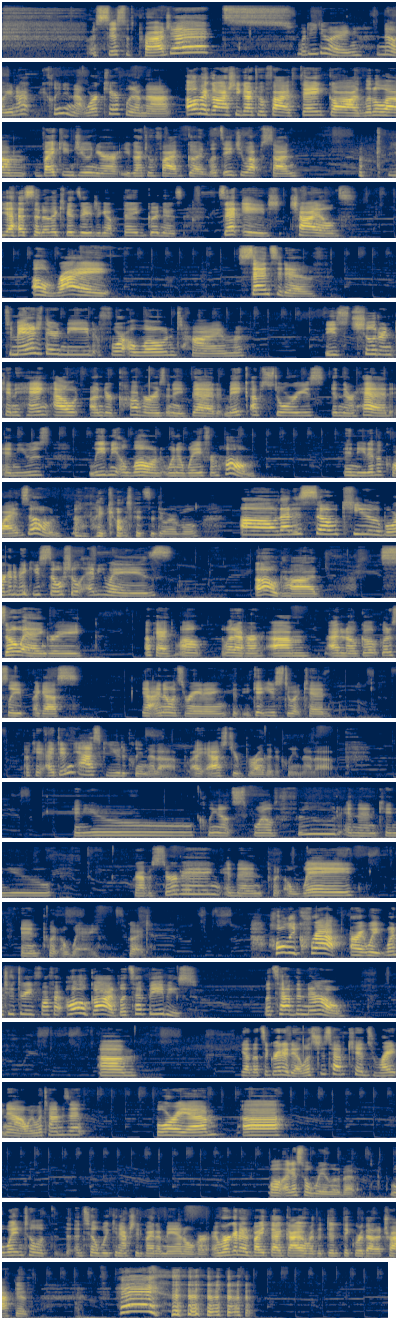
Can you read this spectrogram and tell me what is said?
Assist with projects? What are you doing? No, you're not cleaning that. Work carefully on that. Oh my gosh, you got to a five. Thank God. Little um Viking Jr., you got to a five. Good. Let's age you up, son. yes, another kid's aging up. Thank goodness. Set age. Child. All right. Sensitive. To manage their need for alone time, these children can hang out under covers in a bed, make up stories in their head, and use leave me alone when away from home. In need of a quiet zone. Oh my god, that's adorable. Oh, that is so cute, but we're gonna make you social anyways. Oh god. So angry. Okay, well, whatever. Um, I don't know. Go go to sleep, I guess. Yeah, I know it's raining. Get used to it, kid. Okay, I didn't ask you to clean that up. I asked your brother to clean that up. Can you clean out spoiled food? And then can you grab a serving and then put away and put away. Good. Holy crap! All right, wait. One, two, three, four, five. Oh, God. Let's have babies. Let's have them now. Um, yeah, that's a great idea. Let's just have kids right now. Wait, what time is it? 4 a.m. Uh, Well, I guess we'll wait a little bit. We'll wait until until we can actually invite a man over. And we're going to invite that guy over that didn't think we're that attractive. Hey!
